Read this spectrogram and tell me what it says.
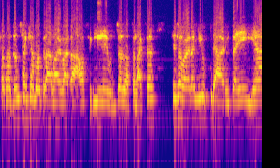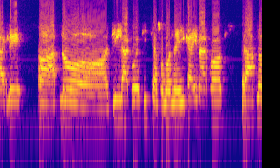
तथा जनसङ्ख्या मन्त्रालयबाट आवश्यक निर्णय हुन्छ जस्तो लाग्छ। त्यसो भएर यो कुराहरू चाहिँ यहाँहरूले आफ्नो जिल्लाको शिक्षा समन्वय इकाइ मार्फत र आफ्नो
